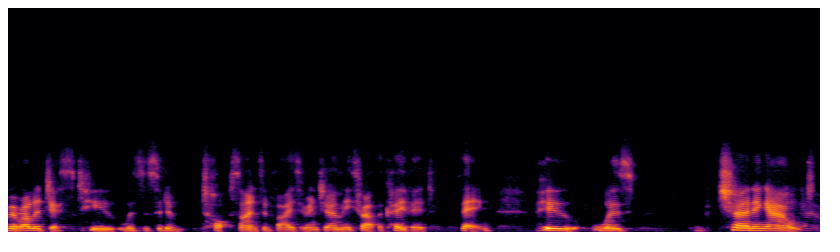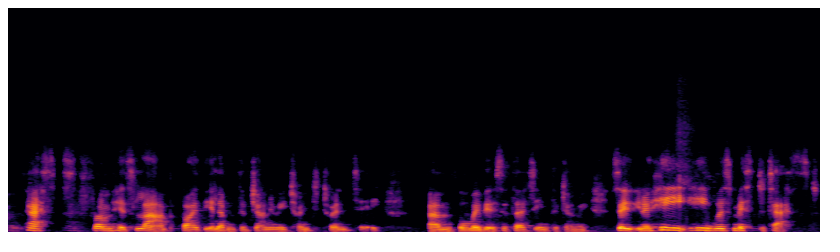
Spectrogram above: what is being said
virologist who was the sort of top science advisor in Germany throughout the COVID thing, who was churning out tests from his lab by the 11th of January 2020, um, or maybe it's the 13th of January. So you know he he was Mr. Test,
